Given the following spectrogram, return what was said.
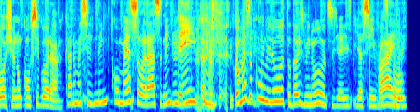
poxa, eu não consigo orar. Cara, mas você nem começa a orar, você nem tenta. começa com um minuto, dois minutos, e, aí, e assim vai. Né?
